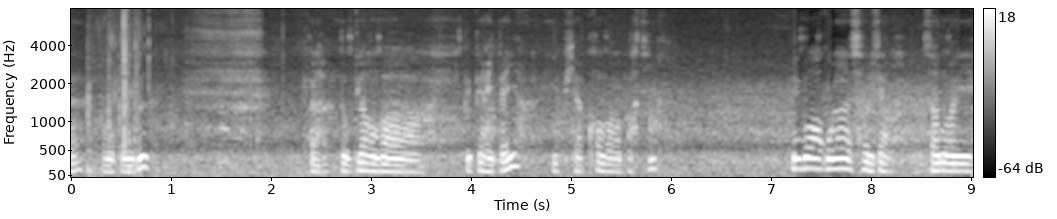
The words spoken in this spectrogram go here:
Hein, on n'est pas les deux. Voilà. Donc là on va. Pépère il paye. Et puis après on va repartir. Mais bon en roulant ça va le faire. Ça va nous réveiller.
